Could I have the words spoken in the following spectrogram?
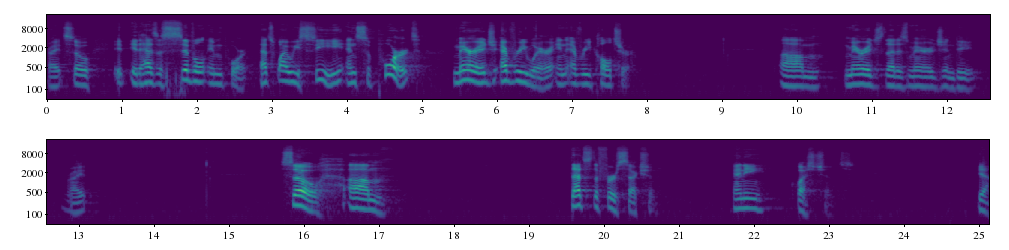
right? So it, it has a civil import. That's why we see and support marriage everywhere in every culture. Um, marriage that is marriage indeed, right? So, um, that's the first section. Any questions? Yeah.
